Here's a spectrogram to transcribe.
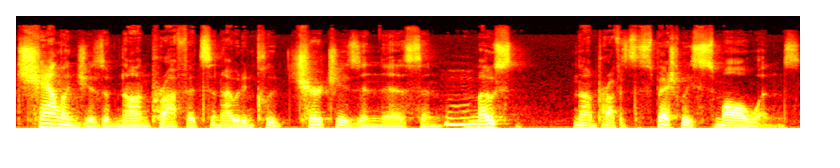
challenges of nonprofits, and I would include churches in this, and mm-hmm. most nonprofits, especially small ones,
